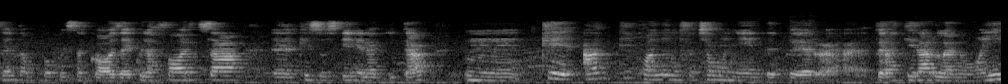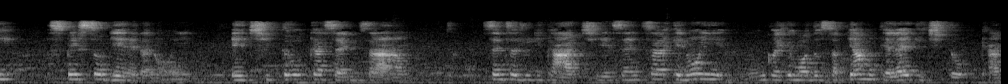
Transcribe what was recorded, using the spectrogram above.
rappresenta un po' questa cosa, è quella forza eh, che sostiene la vita mh, mm, che anche quando non facciamo niente per, per attirarla a noi, spesso viene da noi e ci tocca senza, senza giudicarci e senza che noi in qualche modo sappiamo che è lei che ci tocca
